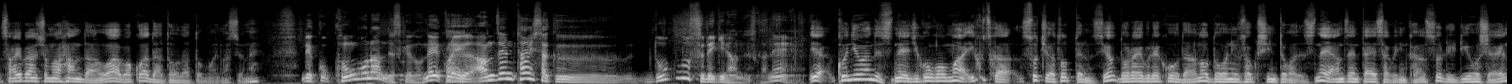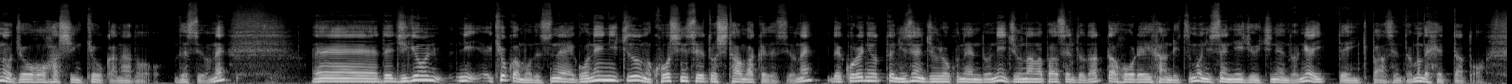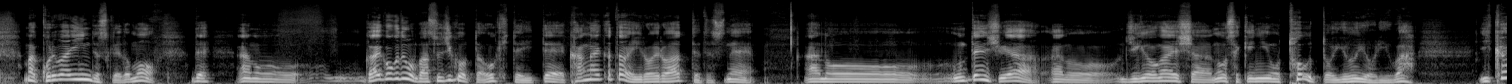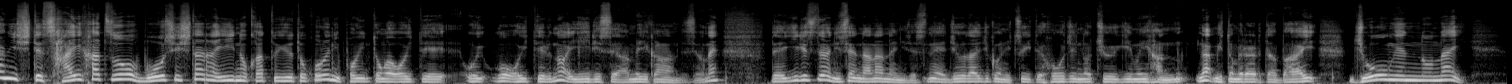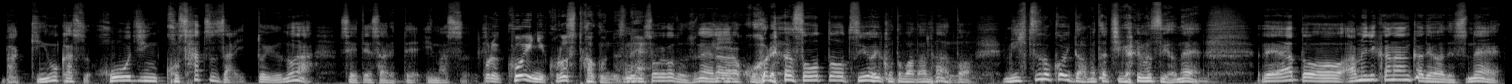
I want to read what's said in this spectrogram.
裁判所の判断は僕は妥当だと思いますよねで今後なんですけどね、これ、安全対策、どうすべきなんですかね？いや、国はですね事故後、まあ、いくつか措置は取ってるんですよ、ドライブレコーダーの導入促進とかですね、安全対策に関する利用者への情報発信強化などですよね。えー、で事業に許可もですね5年に一度の更新制としたわけですよね。でこれによって2016年度に17%だった法令違反率も2021年度には1.1%まで減ったと。まあこれはいいんですけれどもであの外国でもバス事故って起きていて考え方はいろいろあってですねあの運転手やあの事業会社の責任を問うというよりはいかにして再発を防止したらいいのかというところにポイントが置いてを置いているのはイギリスやアメリカなんですよね。でイギリスでは2007年にですね重大事故について法人の注意義務違反が認められた場合上限のない罰金を課す法人枯殺罪というのが制定されています。これ、故意に殺すと書くんですね、うん、そういうことですね、だからこれは相当強い言葉だなと、うん、密室の故意とはまた違いますよね。であと、アメリカなんかではですね、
